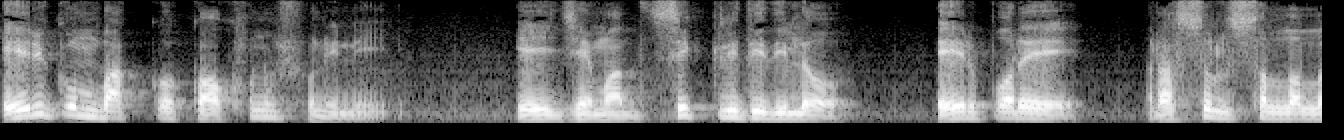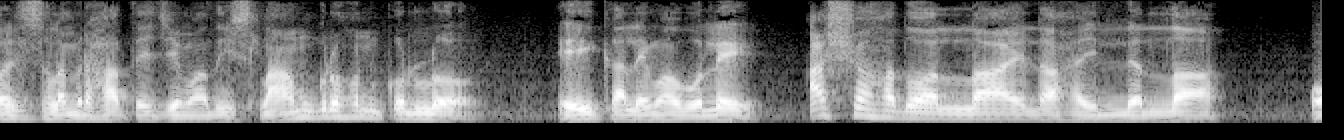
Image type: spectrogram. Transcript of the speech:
এরকম বাক্য কখনো শুনিনি। এই জেমাদ স্বীকৃতি দিল। এরপরে রাসুল সাল্লা সাল্লামের হাতে জেমাদ ইসলাম গ্রহণ করল। এই কালেমা বলে, আশাহাদ আল্লাহ ও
